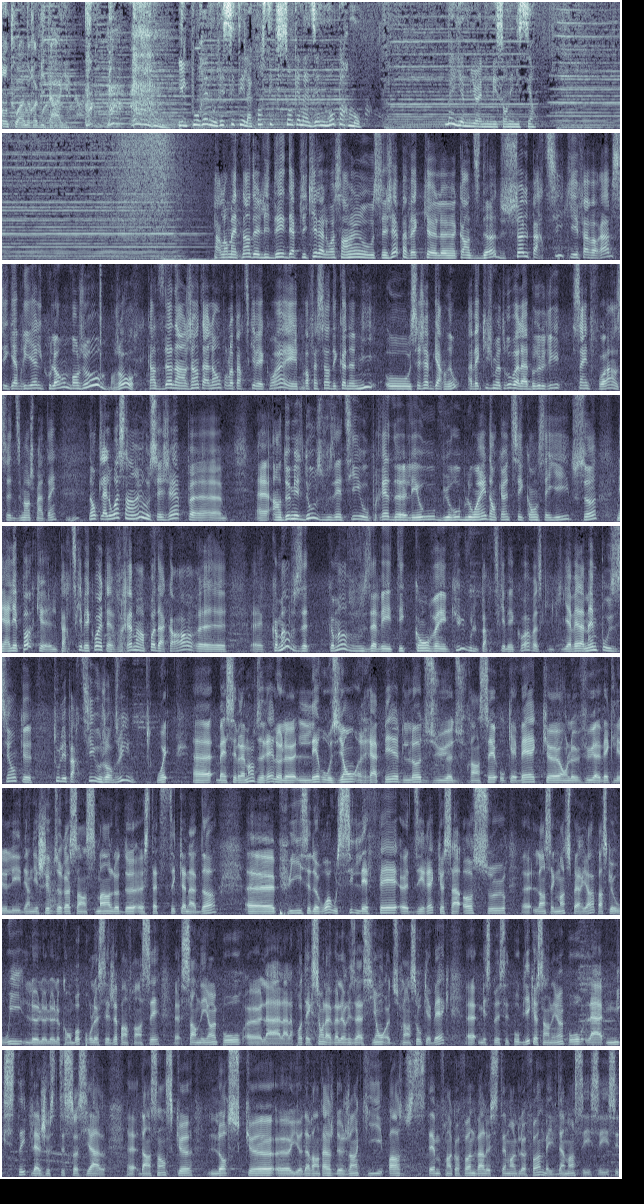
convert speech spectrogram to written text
Antoine Robitaille. Il pourrait nous réciter la Constitution canadienne mot par mot. Mais il aime mieux animer son émission. Parlons maintenant de l'idée d'appliquer la loi 101 au cégep avec euh, le candidat du seul parti qui est favorable, c'est Gabriel Coulombe. Bonjour. Bonjour. Candidat dans Jean Talon pour le Parti québécois et professeur d'économie au cégep Garneau, avec qui je me trouve à la brûlerie Sainte-Foy ce dimanche matin. Mhm. Donc, la loi 101 au cégep. euh, euh, en 2012, vous étiez auprès de Léo Bureau-Blouin, donc un de ses conseillers, tout ça. Mais à l'époque, le Parti québécois était vraiment pas d'accord. Euh, comment vous êtes Comment vous avez été convaincu, vous, le Parti québécois, parce qu'il y avait la même position que tous les partis aujourd'hui? Oui. Euh, ben, c'est vraiment, je dirais, l'érosion rapide euh, du français au Québec. Euh, on l'a vu avec les, derniers chiffres du recensement de euh, Statistique Canada. Puis, c'est de voir aussi l'effet direct que ça a sur l'enseignement supérieur, parce que oui, le, combat pour le cégep en français, c'en est un pour la, la- protection, la valorisation du français au Québec, mais c'est de pas oublier que c'en est un pour la mixité puis la justice sociale, dans le sens que lorsque il y a davantage de gens qui passent du système francophone vers le système anglophone, bien évidemment, c'est-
